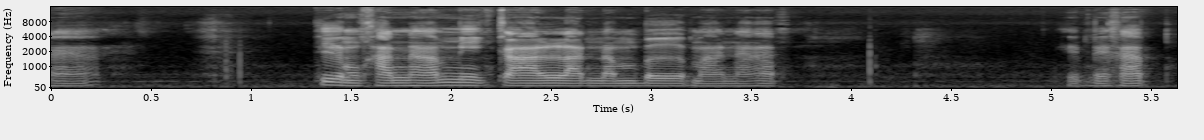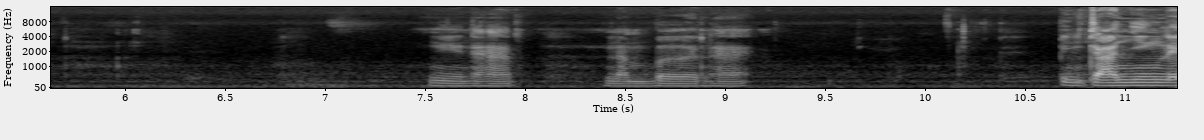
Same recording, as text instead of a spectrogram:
นะฮะที่สำคัญนะครับมีการรันนัมเบอร์มานะครับ เห็นไหมครับ นี่นะครับนัมเบอร์นะฮะเป็นการยิงเล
